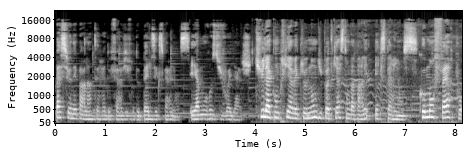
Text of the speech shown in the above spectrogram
passionnée par l'intérêt de faire vivre de belles expériences et amoureuse du voyage. Tu l'as compris avec le nom du podcast, on va parler expérience. Comment faire pour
